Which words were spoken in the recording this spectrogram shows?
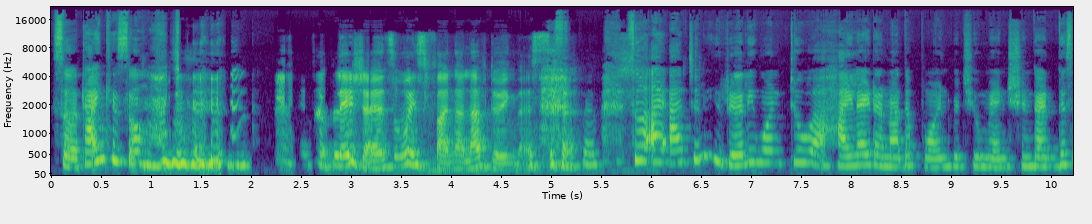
So thank you so much. it's a pleasure. It's always fun. I love doing this. So I actually really want to uh, highlight another point which you mentioned that this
